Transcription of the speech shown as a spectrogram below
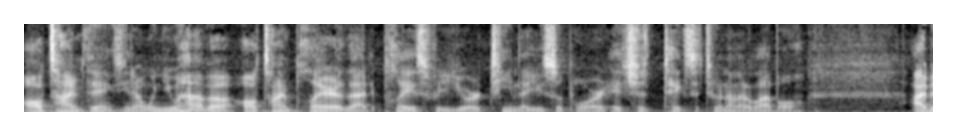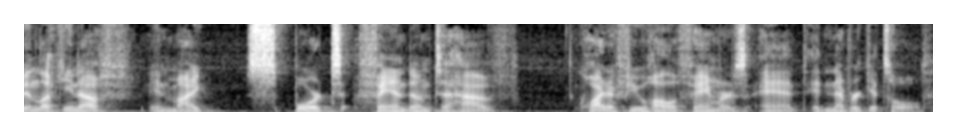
all time things. You know, when you have an all time player that plays for your team that you support, it just takes it to another level. I've been lucky enough in my sport fandom to have quite a few Hall of Famers, and it never gets old.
